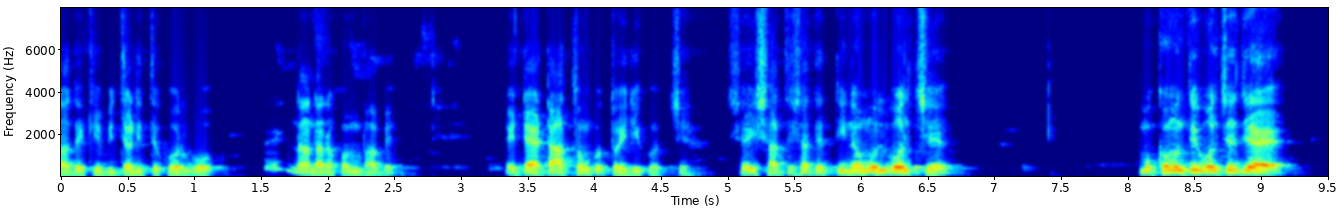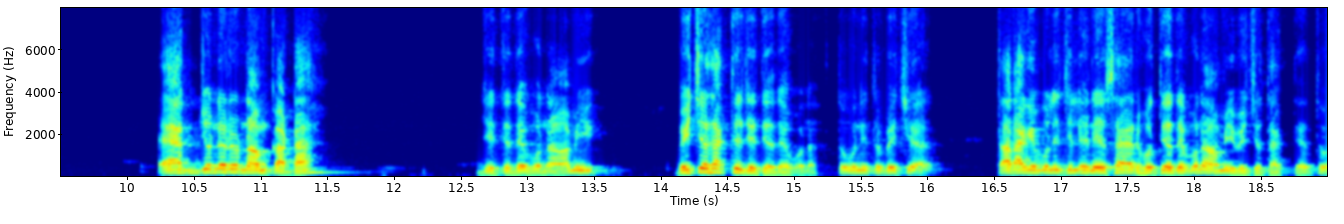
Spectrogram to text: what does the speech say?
তাদেরকে বিতাড়িত করব নানা রকমভাবে এটা একটা আতঙ্ক তৈরি করছে। সেই সাথে সাথে তৃণমূল বলছে, মুখ্যমন্ত্রী বলছে যে, একজনেরও নাম কাটা, যেতে দেব না। আমি বেঁচে থাকতে যেতে দেব না। তো উনি তো বেঁচে, তার আগে বলেছিলেন, এসআইআর হতে দেব না, আমি বেঁচে থাকতে। তো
